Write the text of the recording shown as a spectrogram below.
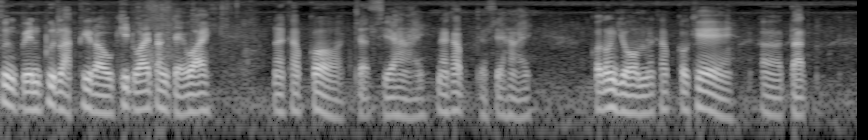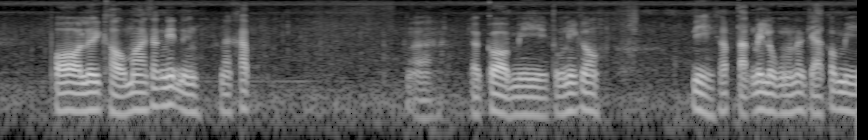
ซึ่งเป็นพืชหลักที่เราคิดไว้ตั้งใจไว้นะครับ ก็จะเสียหายนะครับ จะเสียหายก็ต้องยอมนะครับ ก็แค่ตัดพอเลยเข่ามาสักนิดหนึ่งนะครับแล้วก็มีตรงนี้ก็นี่ครับตัดไม่ลงนองจากเขามี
